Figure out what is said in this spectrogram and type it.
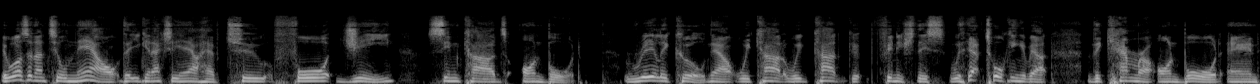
It wasn't until now that you can actually now have two 4G SIM cards on board really cool. Now we can't we can't finish this without talking about the camera on board, and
